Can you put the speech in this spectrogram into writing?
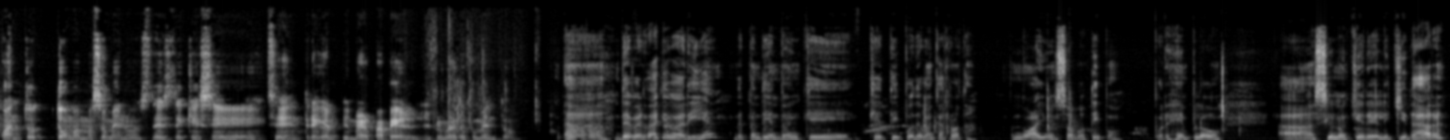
¿Cuánto toma más o menos desde que se, se entrega el primer papel, el primer documento? Ah, de verdad que varía dependiendo en qué, qué, tipo de bancarrota. No hay un solo tipo. Por ejemplo, ah, si uno quiere liquidar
